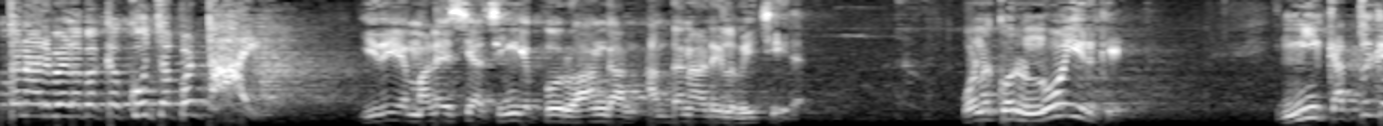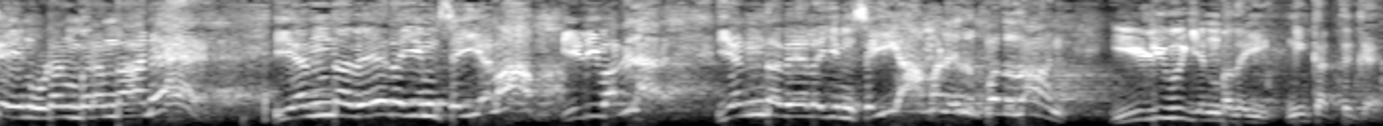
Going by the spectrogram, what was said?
கொத்தனார் வேலை பக்க கூச்சப்பட்டாய். இதே மலேசியா சிங்கப்பூர் ஹாங்காங் அந்த நாடுகளை போய் செய்யற உனக்கு ஒரு நோய் இருக்கு. நீ கத்துக்க என் உடன் பிறந்தானே. எந்த வேலையும் செய்யலாம். இழிவல்ல. எந்த வேலையும் செய்யாமல் இருப்பதுதான் இழிவு என்பதை நீ கத்துக்க.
